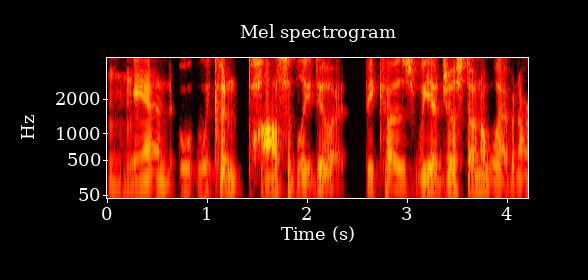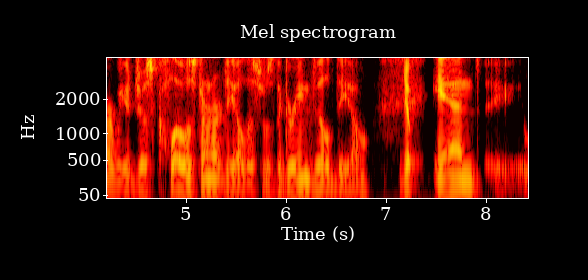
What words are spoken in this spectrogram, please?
Mhm. and we couldn't possibly do it because we had just done a webinar, we had just closed on our deal. This was the Greenville deal, Yep. and uh,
